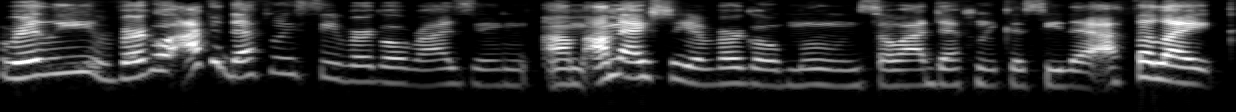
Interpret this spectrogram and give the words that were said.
Really? Virgo, I could definitely see Virgo rising. Um, I'm actually a Virgo moon, so I definitely could see that. I feel like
